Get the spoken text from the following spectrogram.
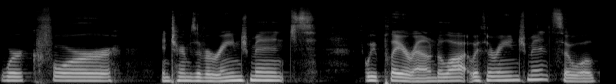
work for in terms of arrangement. We play around a lot with arrangements, so we'll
